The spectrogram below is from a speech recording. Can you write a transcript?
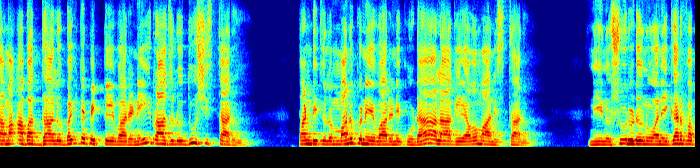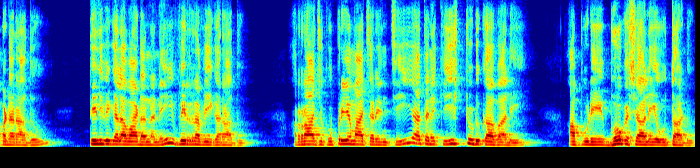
తమ అబద్ధాలు బయటపెట్టేవారిని రాజులు దూషిస్తారు. పండితులు మనుకునేవారిని కూడా అలాగే అవమానిస్తారు. నేను శూరుడును అని గర్వపడరాదు తెలివిగలవాడనని విర్రవీగరాదు. రాజుకు ప్రియమాచరించి అతనికి ఇష్టుడు కావాలి అప్పుడే భోగశాలి అవుతాడు.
